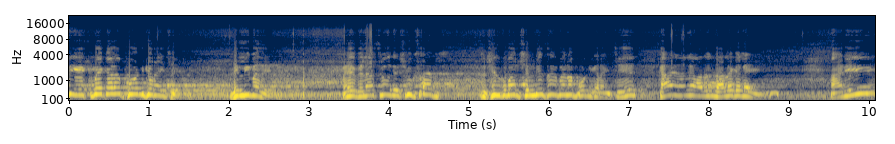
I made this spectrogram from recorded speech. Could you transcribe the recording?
ती एकमेकाला फोन करायचे. दिल्लीमध्ये. म्हणजे विलासराव देशमुख साहेब सुशील कुमार शिंदे साहेबांना फोन करायचे. काय झालं अजून झालं का नाही? आणि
